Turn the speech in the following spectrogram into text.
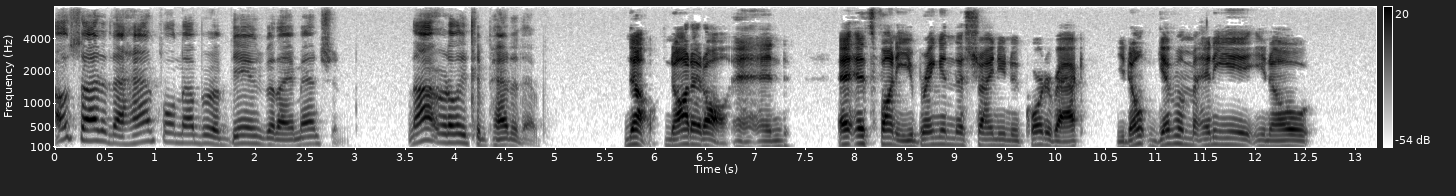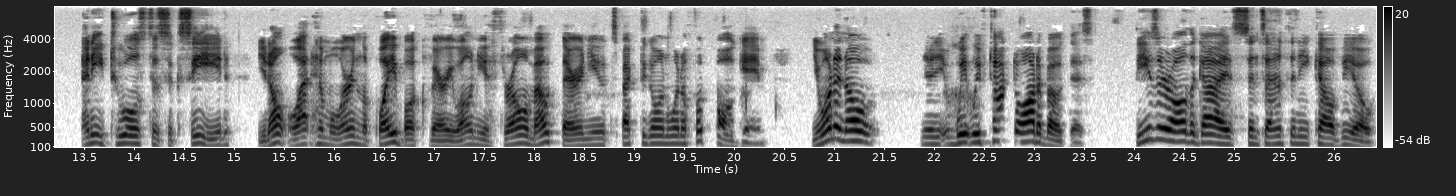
Outside of the handful number of games that I mentioned, not really competitive. No, not at all. And it's funny, you bring in this shiny new quarterback, you don't give him any, you know, any tools to succeed. You don't let him learn the playbook very well, and you throw him out there and you expect to go and win a football game. You want to know we we've talked a lot about this. These are all the guys since Anthony Calvillo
